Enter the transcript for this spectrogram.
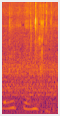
Muito lindo.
